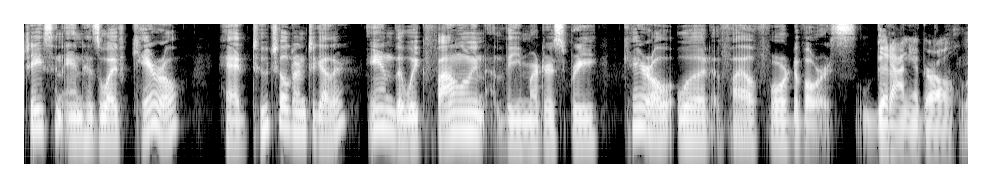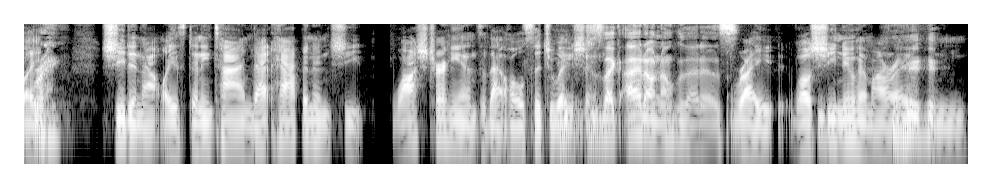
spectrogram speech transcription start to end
Jason and his wife Carol had two children together, and the week following the murder spree, Carol would file for divorce. Good on you, girl. Like, Right. she did not waste any time. That happened and she washed her hands of that whole situation. She's like, I don't know who that is. right. Well, she knew him all right. and,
